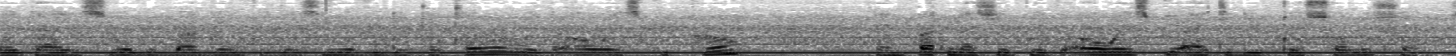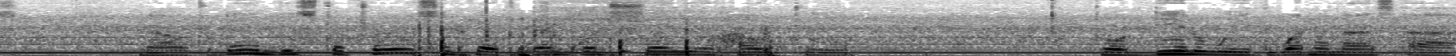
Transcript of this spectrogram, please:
Hey guys, we'll be back into this new video tutorial with OSP Pro in partnership with OSP IT Digital Solutions. Now today in this tutorial, simply today I'm going to show you how to to deal with what known as uh,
